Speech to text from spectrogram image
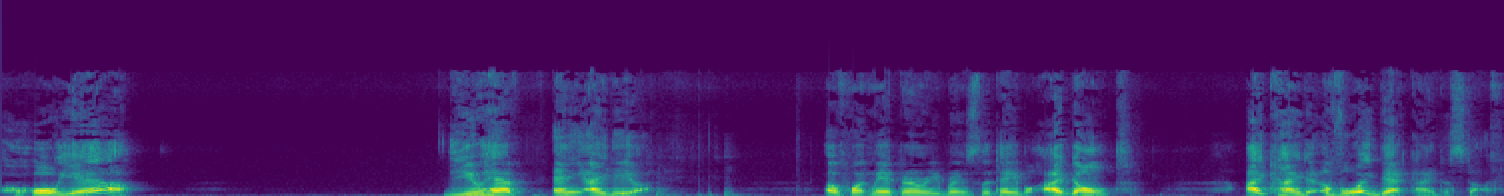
Oh yeah. Do you have any idea of what Matt Dermody brings to the table? I don't. I kind of avoid that kind of stuff.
